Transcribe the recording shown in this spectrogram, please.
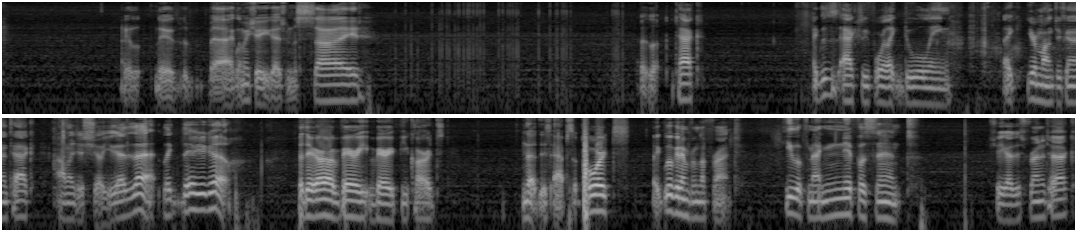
There's the back. Let me show you guys from the side. But look, attack. Like this is actually for like dueling. Like your monster's gonna attack. I'm gonna just show you guys that. Like there you go. But there are very, very few cards that this app supports. Like, look at him from the front. He looks magnificent. Show you guys his front attack.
